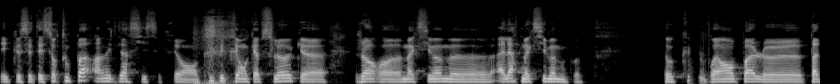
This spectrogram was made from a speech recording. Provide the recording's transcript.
et que c'était surtout pas un exercice écrit en tout écrit en caps lock genre maximum alerte maximum quoi donc vraiment pas le pas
